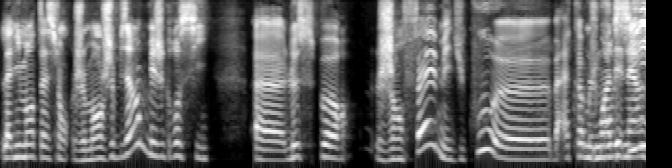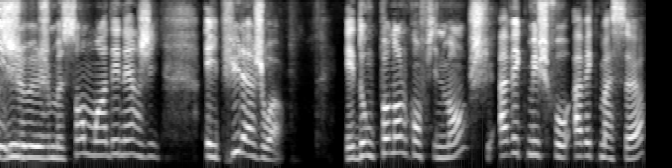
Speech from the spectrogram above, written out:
L'alimentation, je mange bien, mais je grossis. Euh, le sport, j'en fais, mais du coup, euh, bah, comme je Moins grossis, je me sens moins d'énergie. Et puis la joie. Et donc pendant le confinement, je suis avec mes chevaux, avec ma sœur,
